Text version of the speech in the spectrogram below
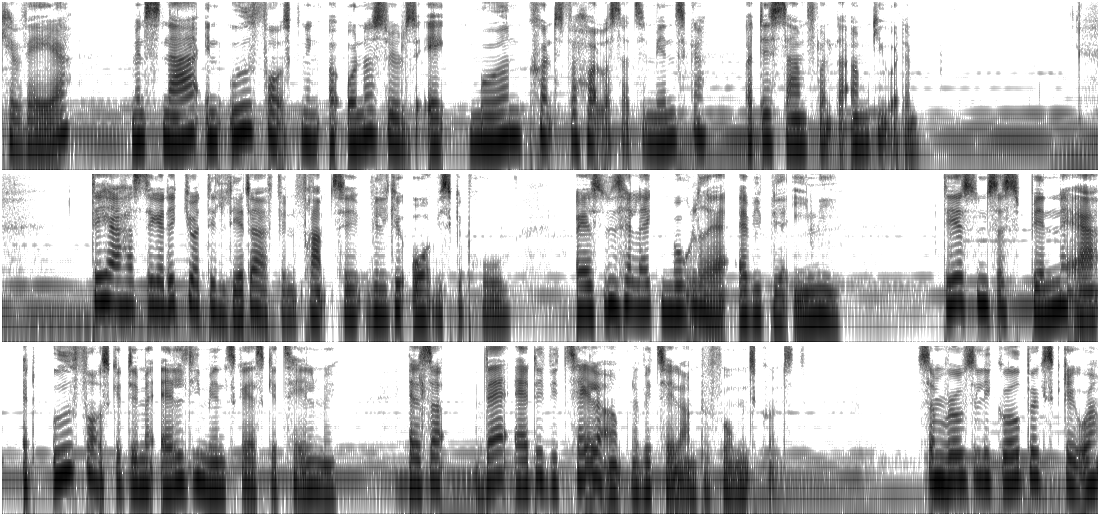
kan være, men snarere en udforskning og undersøgelse af måden kunst forholder sig til mennesker og det samfund, der omgiver dem. Det her har sikkert ikke gjort det lettere at finde frem til, hvilke ord vi skal bruge, og jeg synes heller ikke, målet er, at vi bliver enige. Det, jeg synes er spændende, er at udforske det med alle de mennesker, jeg skal tale med. Altså, hvad er det, vi taler om, når vi taler om performancekunst? Som Rosalie Goldberg skriver,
